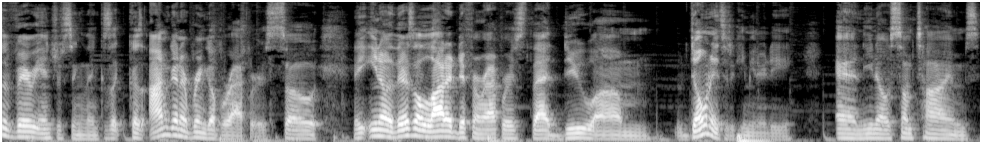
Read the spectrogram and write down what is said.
a very interesting thing because because I'm gonna bring up rappers. So you know, there's a lot of different rappers that do um donate to the community, and you know, sometimes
